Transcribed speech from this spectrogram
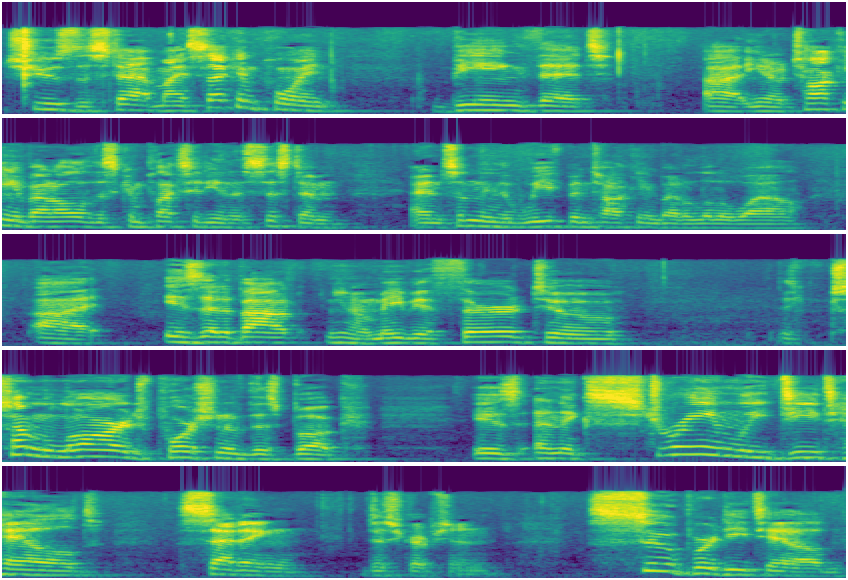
choose the stat. My second point being that uh, you know talking about all of this complexity in the system and something that we've been talking about a little while uh, is that about you know maybe a third to some large portion of this book is an extremely detailed setting description. Super detailed.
